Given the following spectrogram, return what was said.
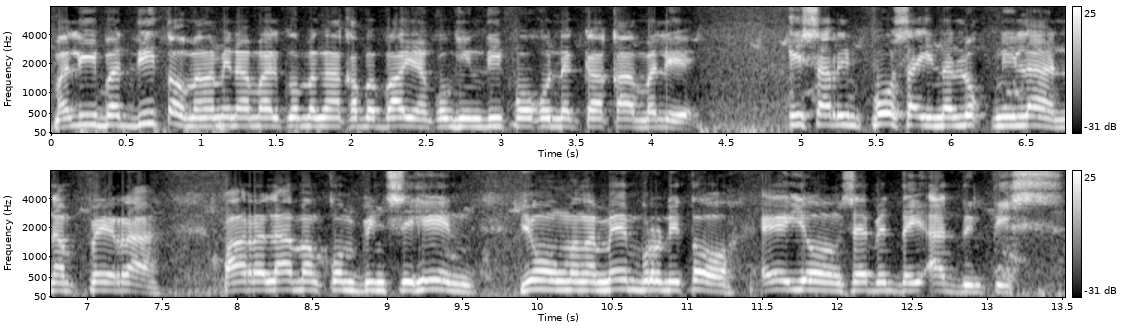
maliban dito, mga minamahal ko mga kababayan, kung hindi po ako nagkakamali, isa rin po sa inalok nila ng pera para lamang kumbinsihin yung mga membro nito eh yung Seventh Day Adventist.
